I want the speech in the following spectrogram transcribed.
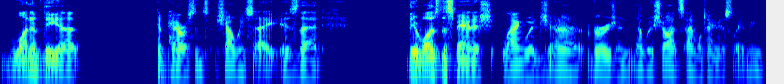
one of the uh, comparisons, shall we say, is that there was the Spanish language uh, version that was shot simultaneously. I mean,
